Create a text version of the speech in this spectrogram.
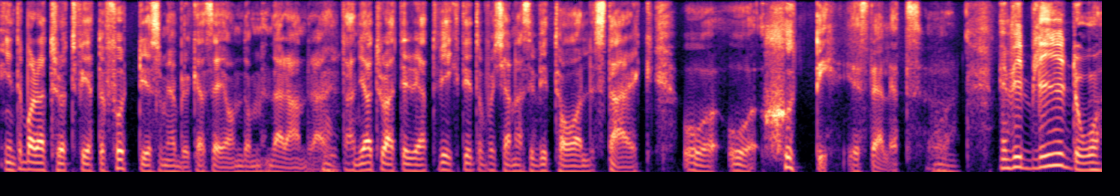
inte bara trött, fet och 40 som jag brukar säga om de där andra. Utan jag tror att det är rätt viktigt att få känna sig vital, stark och, och 70 istället. Och, Men vi blir då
